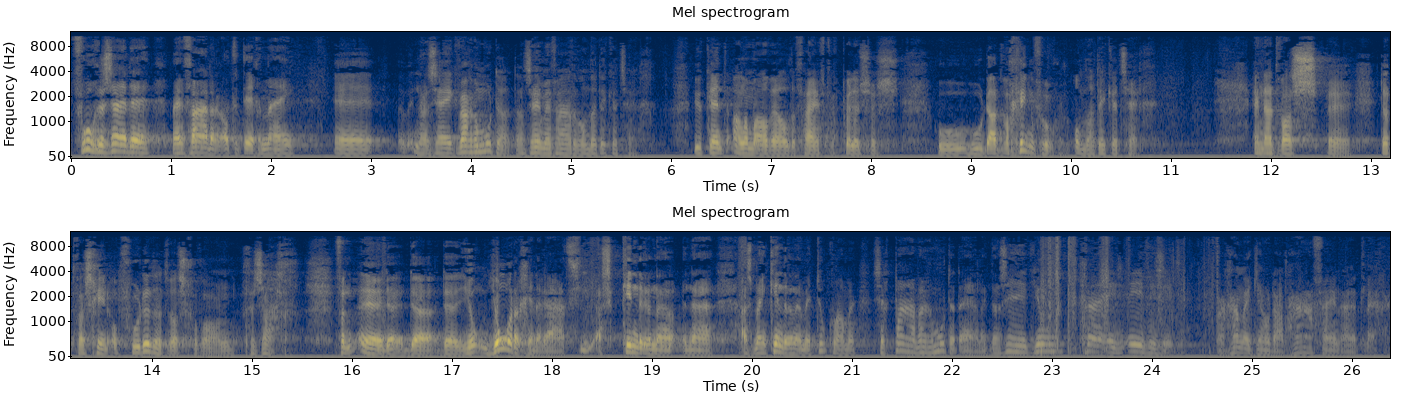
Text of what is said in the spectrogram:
Vroeger zeide mijn vader altijd tegen mij, eh, dan zei ik, waarom moet dat? Dan zei mijn vader, omdat ik het zeg. U kent allemaal wel de 50-plussers, hoe, hoe dat ging vroeger, omdat ik het zeg. En dat was, uh, dat was geen opvoeden, dat was gewoon gezag. Van uh, de, de, de jongere generatie, als, kinderen naar, naar, als mijn kinderen naar mij toe kwamen, zegt pa, waarom moet dat eigenlijk? Dan zei ik, jongen, ga eens even zitten. Dan ga ik jou dat haarfijn uitleggen.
